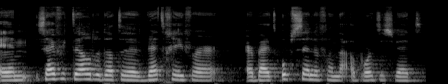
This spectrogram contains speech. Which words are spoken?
En zij vertelde dat de wetgever er bij het opstellen van de abortuswet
